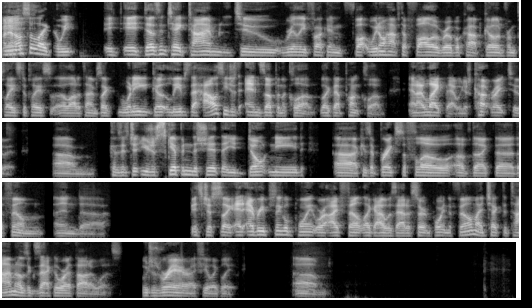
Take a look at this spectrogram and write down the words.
And I also like that we it, it doesn't take time to really fucking fo- we don't have to follow RoboCop going from place to place a lot of times. Like when he go, leaves the house, he just ends up in the club, like that punk club. And I like that. We just cut right to it. Um cuz it's just, you're just skipping the shit that you don't need uh cuz it breaks the flow of the, like the the film and uh it's just like at every single point where I felt like I was at a certain point in the film, I checked the time and I was exactly where I thought I was, which is rare, I feel like lately. Um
